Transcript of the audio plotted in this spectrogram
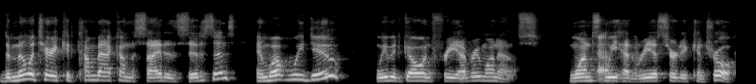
the military could come back on the side of the citizens. And what would we do? We would go and free everyone else once Yeah. we had reasserted control.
